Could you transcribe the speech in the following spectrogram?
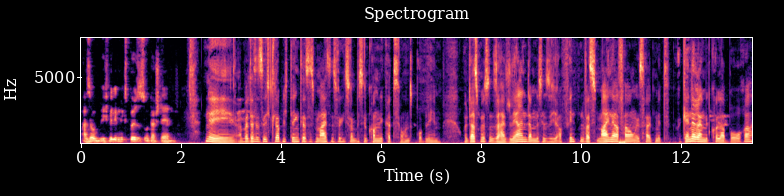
Also ich will ihm nichts Böses unterstellen. Nee, aber das ist, ich glaube, ich denke, das ist meistens wirklich so ein bisschen Kommunikationsproblem. Und das müssen sie halt lernen, da müssen sie sich auch finden. Was meine Erfahrung ist halt mit, generell mit Collabora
